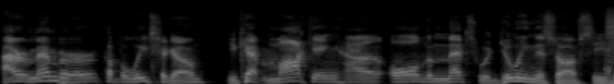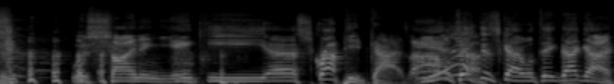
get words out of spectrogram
I remember a couple weeks ago, you kept mocking how all the Mets were doing this offseason was signing Yankee uh, scrap heap guys. Ah, We'll take this guy. We'll take that guy.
